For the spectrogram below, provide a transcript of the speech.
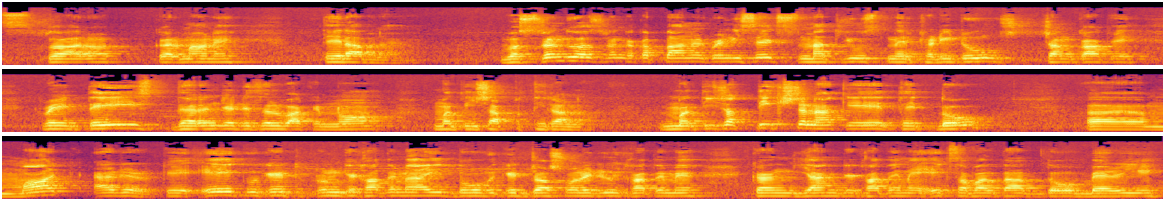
स्वर कर्मा ने तेरह बनाया वसरंदु असरंग का कप्तान है ट्वेंटी सिक्स मैथ्यूस ने थर्टी टू शंका के तेईस धरंजय डिसल्वा के नौ, मतीशा पथिराना। मतीशा तीक्ष्णा के थे दो मार्क एडर के एक विकेट उनके खाते में आई, दो विकेट जॉशवा लिटिल के खाते में कंग यांग के खाते में एक सफलता, दो बेरी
